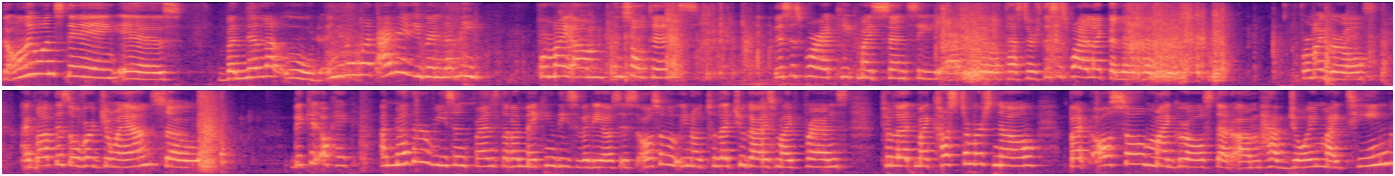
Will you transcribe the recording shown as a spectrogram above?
The only one staying is vanilla oud. And you know what? I didn't even, let me, for my um consultants, this is where I keep my Scentsy uh, little testers. This is why I like the little testers for my girls. I bought this over Joann, so because okay another reason friends that i'm making these videos is also you know to let you guys my friends to let my customers know but also my girls that um, have joined my team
